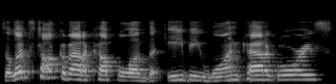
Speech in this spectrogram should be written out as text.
So let's talk about a couple of the EB1 categories.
